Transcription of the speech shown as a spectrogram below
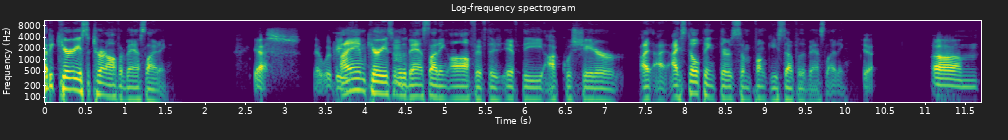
I'd be curious to turn off advanced lighting. yes, that would be I am curious with Hmm. advanced lighting off if the if the Aqua Shader. I, I I still think there's some funky stuff with advanced lighting. Yeah. Um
